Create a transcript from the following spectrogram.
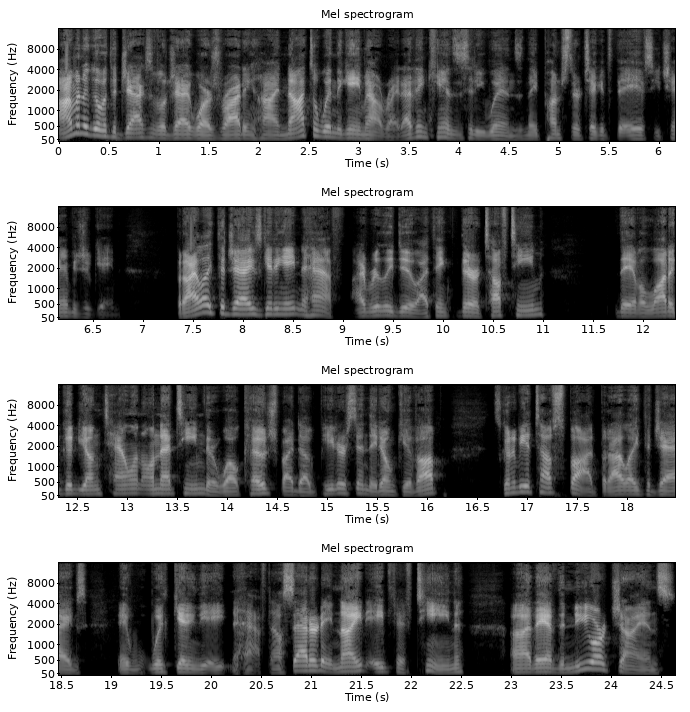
I'm going to go with the Jacksonville Jaguars riding high, not to win the game outright. I think Kansas City wins and they punch their ticket to the AFC Championship game. But I like the Jags getting eight and a half. I really do. I think they're a tough team. They have a lot of good young talent on that team. They're well coached by Doug Pederson. They don't give up. It's going to be a tough spot, but I like the Jags eh, with getting the eight and a half. Now, Saturday night, 815, uh, they have the New York Giants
